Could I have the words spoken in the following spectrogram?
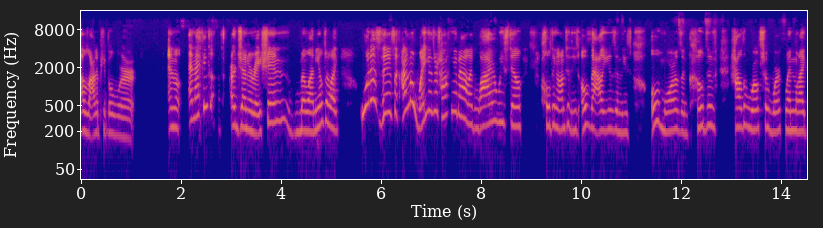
a lot of people were and and i think our generation millennials are like what is this? Like i don't know what you guys are talking about. Like why are we still holding on to these old values and these old morals and codes of how the world should work when like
